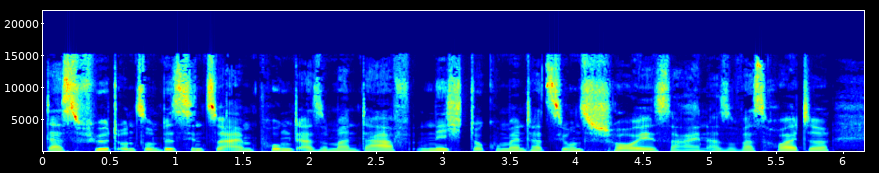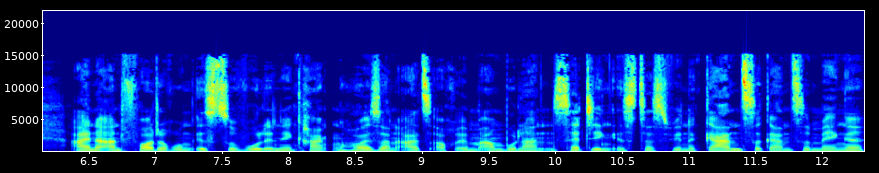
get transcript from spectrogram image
das führt uns so ein bisschen zu einem Punkt, also man darf nicht dokumentationsscheu sein. Also was heute eine Anforderung ist, sowohl in den Krankenhäusern als auch im ambulanten Setting, ist, dass wir eine ganze, ganze Menge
